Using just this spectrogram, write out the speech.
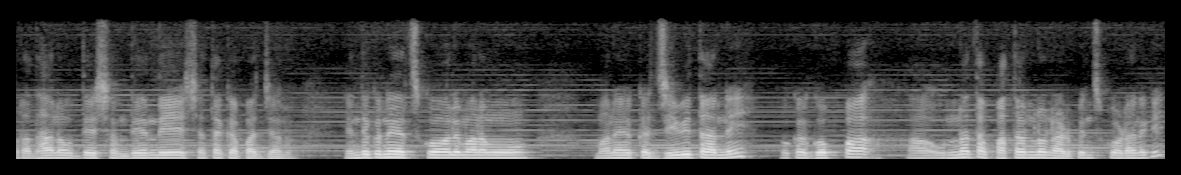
ప్రధాన ఉద్దేశం. దేంది శతక పద్యాలు. ఎందుకు నేర్చుకోవాలి మనము? మన యొక్క జీవితాన్ని ఒక గొప్ప ఉన్నత పథంలో నడిపించుకోవడానికి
